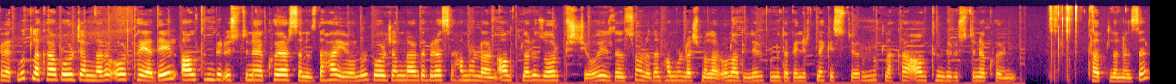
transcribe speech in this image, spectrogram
Evet mutlaka borcamları ortaya değil altın bir üstüne koyarsanız daha iyi olur. Borcamlarda biraz hamurların altları zor pişiyor. O yüzden sonradan hamurlaşmalar olabilir. Bunu da belirtmek istiyorum. Mutlaka altın bir üstüne koyun tatlınızı.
